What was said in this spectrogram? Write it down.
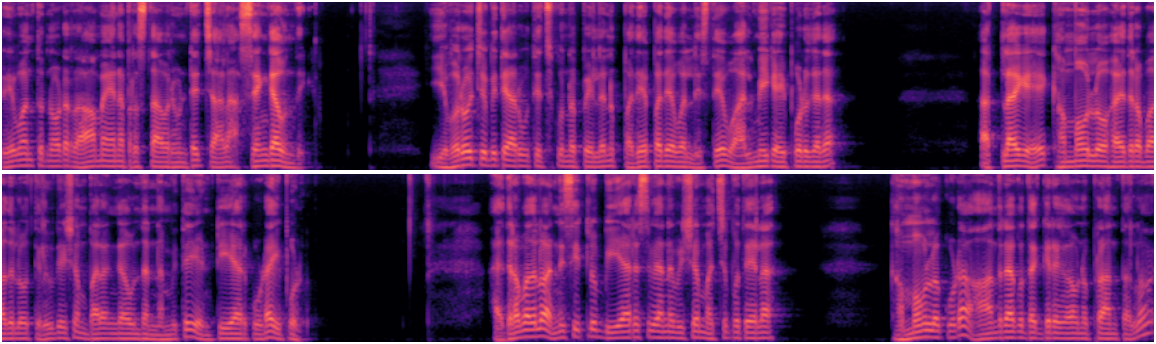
రేవంత్ నోట రామాయణ ప్రస్తావన ఉంటే చాలా అసహ్యంగా ఉంది. ఎవరో చెబితే అరువు తెచ్చుకున్న పిల్లను పదే పదే వల్లిస్తే వాల్మీకి అయిపోడు కదా. అట్లాగే ఖమ్మంలో హైదరాబాదులో తెలుగుదేశం బలంగా ఉందని నమ్మితే ఎన్టీఆర్ కూడా అయిపోడు. హైదరాబాద్లో అన్ని సీట్లు బీఆర్ఎస్వి అన్న విషయం మర్చిపోతే ఎలా? ఖమ్మంలో కూడా ఆంధ్రాకు దగ్గరగా ఉన్న ప్రాంతాల్లో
